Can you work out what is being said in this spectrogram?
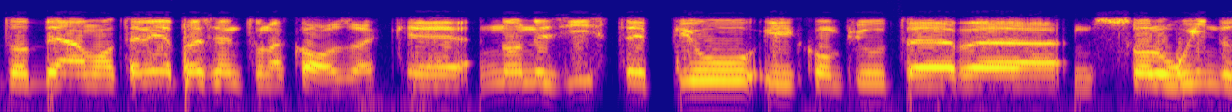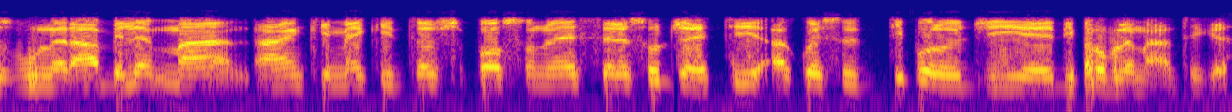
Dobbiamo tenere presente una cosa, che non esiste più il computer eh, solo Windows vulnerabile, ma anche i Macintosh possono essere soggetti a queste tipologie di problematiche.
